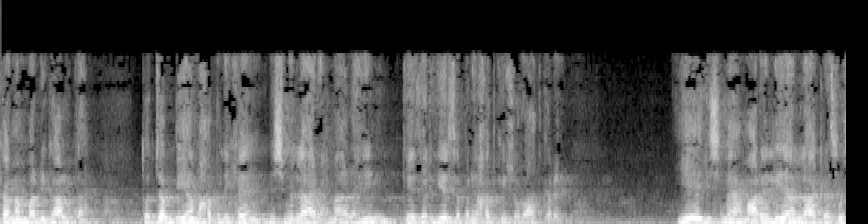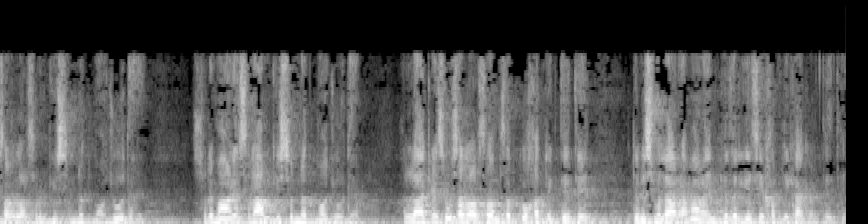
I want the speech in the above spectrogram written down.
کا نمبر نکالتا ہے۔ تو جب بھی ہم خط لکھیں، بسم اللہ الرحمن الرحیم کے ذریعے سے اپنے خط کی شروعات کریں۔ یہ اس میں ہمارے لیے اللہ کے رسول صلی اللہ علیہ وسلم کی سنت موجود ہے۔ سلمان علیہ السلام کی سنت موجود ہے۔ اللہ کے رسول صلی اللہ علیہ وسلم سب کو خط لکھتے تھے تو بسم اللہ الرحمن الرحیم کے ذریعے سے خط لکھا کرتے تھے۔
